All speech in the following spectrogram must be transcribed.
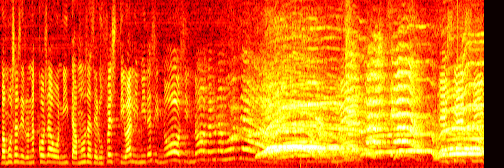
vamos a hacer una cosa bonita, vamos a hacer un festival. Y mire, si no, si no, dale una bulla. Es que sí,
